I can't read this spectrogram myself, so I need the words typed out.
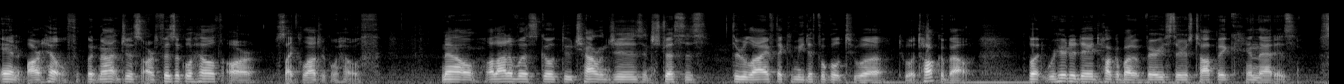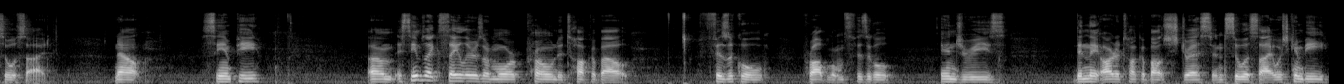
and our health, but not just our physical health, our psychological health. Now, a lot of us go through challenges and stresses through life that can be difficult to, uh, to uh, talk about, but we're here today to talk about a very serious topic, and that is suicide. Now, CNP, um, it seems like sailors are more prone to talk about physical problems, physical injuries, than they are to talk about stress and suicide, which can be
